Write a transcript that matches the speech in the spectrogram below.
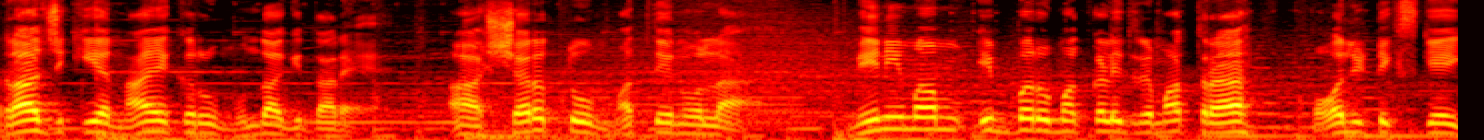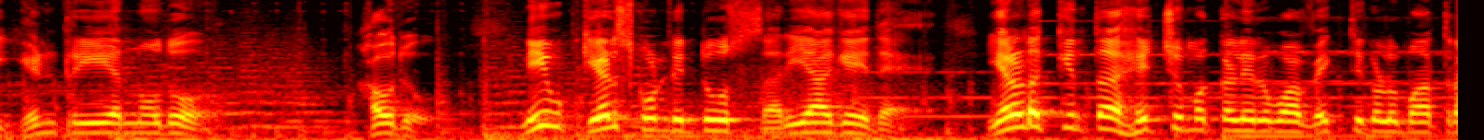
ರಾಜಕೀಯ ನಾಯಕರು ಮುಂದಾಗಿದ್ದಾರೆ. ಆ ಷರತ್ತು ಮತ್ತೇನೂ ಅಲ್ಲ. ಮಿನಿಮಮ್ ಇಬ್ಬರು ಮಕ್ಕಳಿದ್ರೆ ಮಾತ್ರ ಪಾಲಿಟಿಕ್ಸ್ಗೆ ಎಂಟ್ರಿ ಅನ್ನೋದು. ಹೌದು, ನೀವು ಕೇಳಿಸ್ಕೊಂಡಿದ್ದು ಸರಿಯಾಗೇ ಇದೆ. ಎರಡಕ್ಕಿಂತ ಹೆಚ್ಚು ಮಕ್ಕಳಿರುವ ವ್ಯಕ್ತಿಗಳು ಮಾತ್ರ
